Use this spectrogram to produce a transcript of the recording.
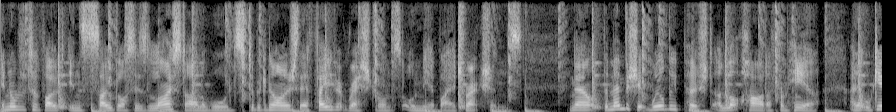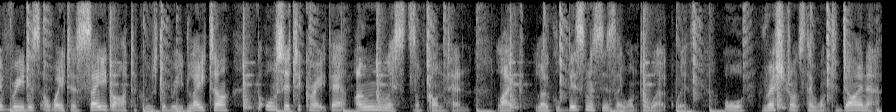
in order to vote in SoGlos's Lifestyle Awards to acknowledge their favourite restaurants or nearby attractions. Now, the membership will be pushed a lot harder from here, and it will give readers a way to save articles to read later, but also to create their own lists of content, like local businesses they want to work with, or restaurants they want to dine at.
